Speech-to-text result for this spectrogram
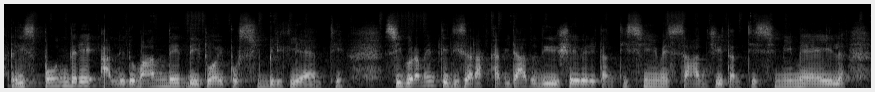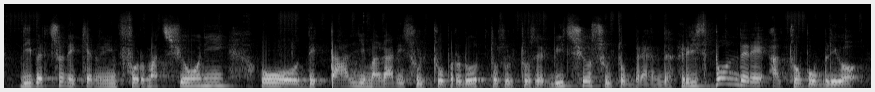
rispondere alle domande dei tuoi possibili clienti. Sicuramente ti sarà capitato di ricevere tantissimi messaggi, tantissime email di persone che chiedono informazioni o dettagli magari sul tuo prodotto, sul tuo servizio, sul tuo brand. Rispondere al tuo pubblico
